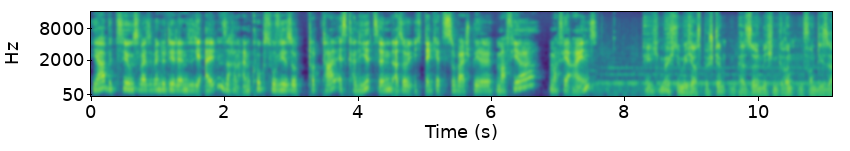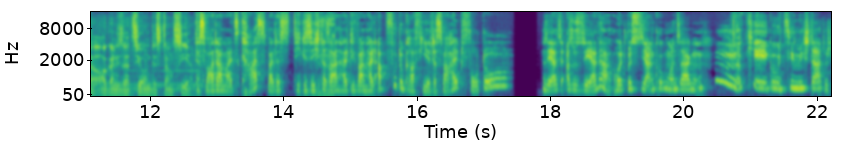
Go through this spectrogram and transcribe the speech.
Ja, beziehungsweise wenn du dir denn so die alten Sachen anguckst, wo wir so total eskaliert sind, also ich denke jetzt zum Beispiel Mafia, Mafia 1. Ich möchte mich aus bestimmten persönlichen Gründen von dieser Organisation distanzieren. Das war damals krass, weil das die Gesichter Ja. sahen halt, die waren halt abfotografiert. Das war halt Foto sehr, sehr also sehr nah. Heute würdest du sie angucken und sagen, hm, okay, gut, ziemlich statisch.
